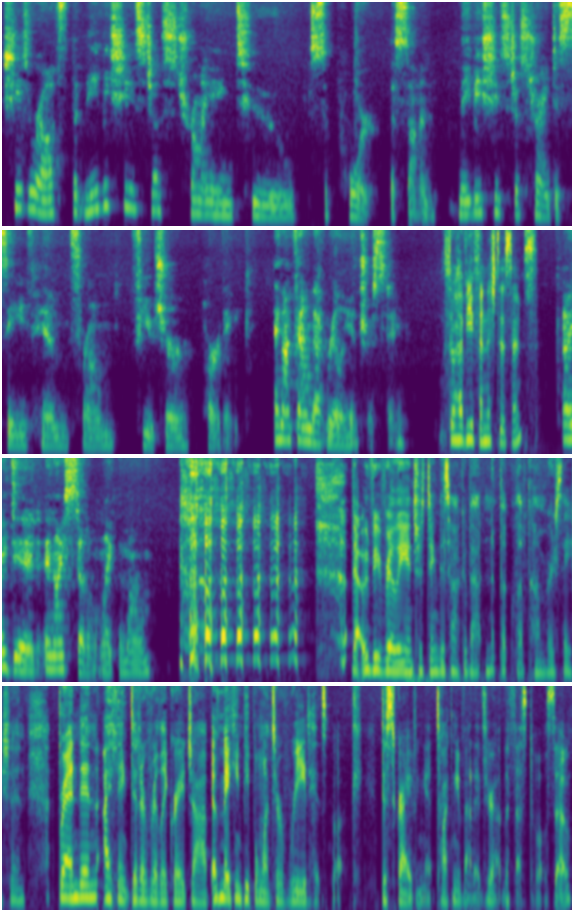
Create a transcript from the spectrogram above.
she's rough, but maybe she's just trying to support the son maybe she's just trying to save him from future heartache. And I found that really interesting. So, have you finished it since? I did, and I still don't like the mom. that would be really interesting to talk about in a book club conversation. Brendan, I think, did a really great job of making people want to read his book, describing it, talking about it throughout the festival. So,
